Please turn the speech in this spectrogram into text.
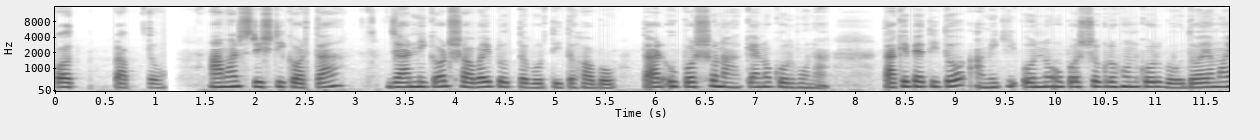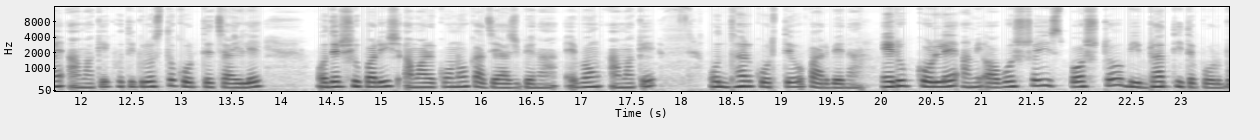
পথ প্রাপ্ত। আমার সৃষ্টিকর্তা, যার নিকট সবাই প্রত্যাবর্তিত হব। তার উপাসনা কেন করব না? তাকে ব্যতীত আমি কি অন্য উপাস্য গ্রহণ করব? দয়াময় আমাকে ক্ষতিগ্রস্ত করতে চাইলে ওদের সুপারিশ আমার কোনো কাজে আসবে না এবং আমাকে উদ্ধার করতেও পারবে না। এরূপ করলে আমি অবশ্যই স্পষ্ট বিভ্রান্তিতে পড়ব।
